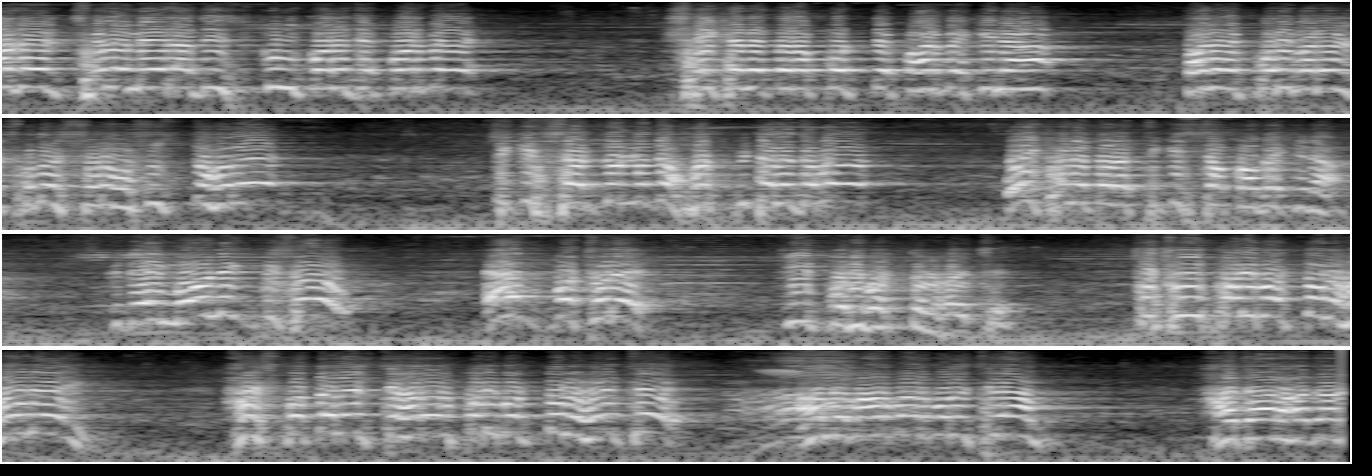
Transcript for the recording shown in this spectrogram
তাদের ছেলে মেয়েরা যে স্কুল, কলেজে পড়বে, সেখানে তারা পড়তে পারবে কিনা? তাদের পরিবারের সদস্যরা অসুস্থ হলে চিকিৎসার জন্য যে হসপিটালে যাবে, ওইখানে তারা চিকিৎসা পাবে কিনা? কিন্তু এই মৌলিক বিষয়, এক বছরে কি পরিবর্তন হয়েছে? কিছুই পরিবর্তন হয় নাই। হাসপাতালের চেহারার পরিবর্তন হয়েছে। আমি বারবার বলেছিলাম, হাজার হাজার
